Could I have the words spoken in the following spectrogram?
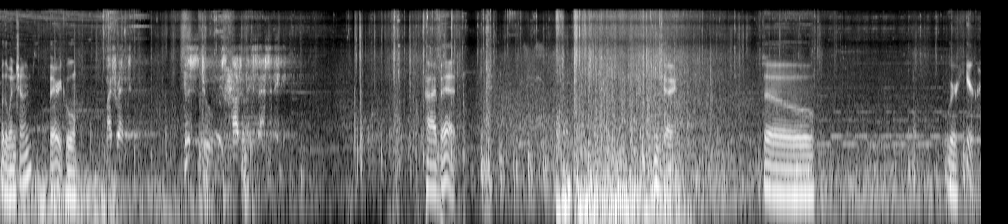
With the wind chimes? Very cool. My friend, this tomb is utterly fascinating. I bet. Okay. So we're here.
